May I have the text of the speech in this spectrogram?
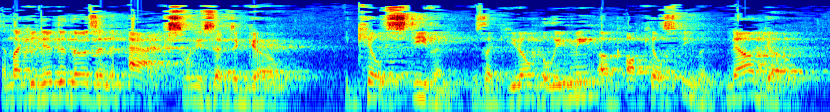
and like He did to those in Acts when He said to go. He killed Stephen. He's like, You don't believe me? I'll, I'll kill Stephen. Now go.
